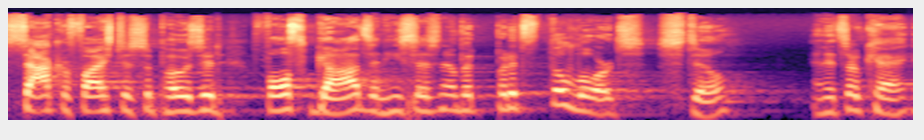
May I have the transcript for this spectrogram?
sacrificed to supposed false gods. And he says, No, but, but it's the Lord's still, and it's okay.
